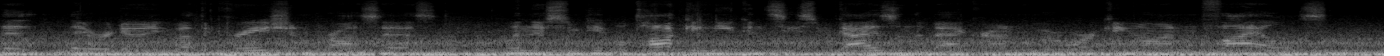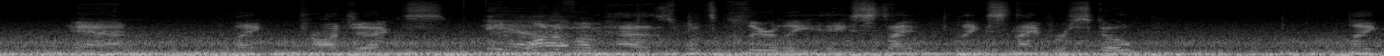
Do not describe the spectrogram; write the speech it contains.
that they were doing about the creation process, when there's some people talking, you can see some guys in the background who are working on files and like projects. And Yeah. one of them has what's clearly a like sniper scope, like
